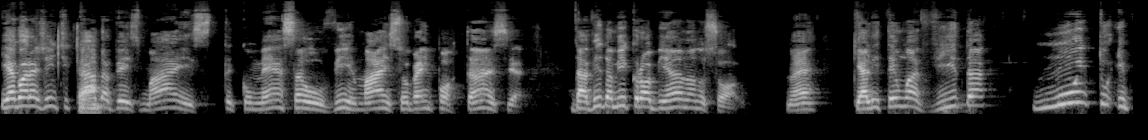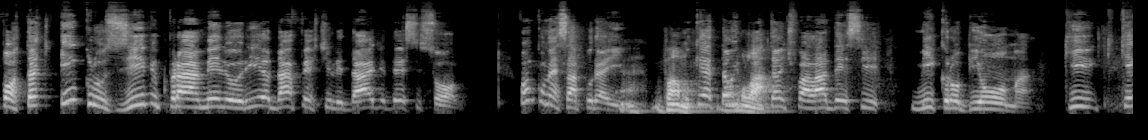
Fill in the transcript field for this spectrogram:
E agora a gente tá. cada vez mais começa a ouvir mais sobre a importância da vida microbiana no solo, não é? Que ali tem uma vida muito importante, inclusive para a melhoria da fertilidade desse solo. Vamos começar por aí. É, vamos. Por que é tão importante lá. falar desse microbioma? Que, que,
